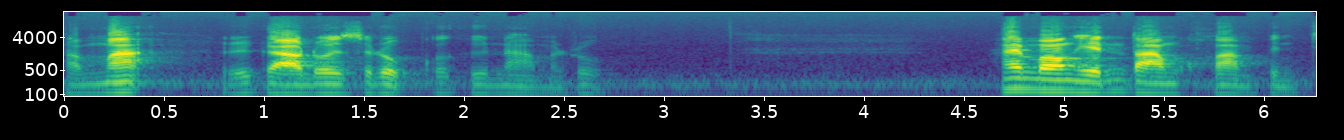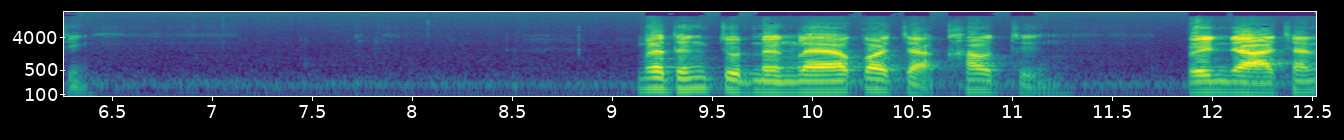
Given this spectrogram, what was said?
ธรรมะ หรือกล่าวโดยสรุปก็คือนามรูป ให้มองเห็นตามความเป็นจริง เมื่อถึงจุดหนึ่งแล้วก็จะเข้าถึงปริญญาชั้น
